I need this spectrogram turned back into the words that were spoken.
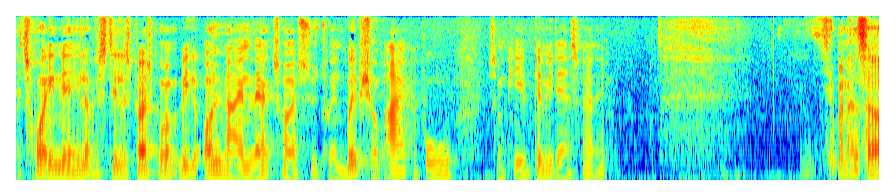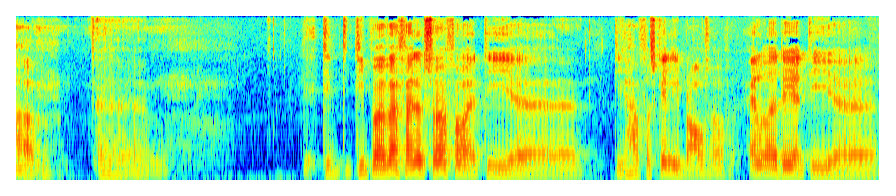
jeg tror egentlig, jeg hellere vil stille et spørgsmål om, hvilke online-værktøjer synes du, en webshop-ejer kan bruge, som kan hjælpe dem i deres hverdag? Jamen altså, øh, de, de bør i hvert fald sørge for, at de, øh, de har forskellige browser. Allerede det, at de øh,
